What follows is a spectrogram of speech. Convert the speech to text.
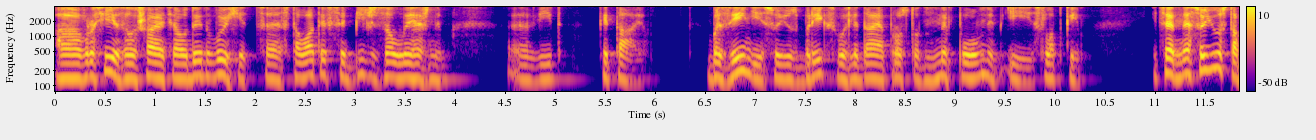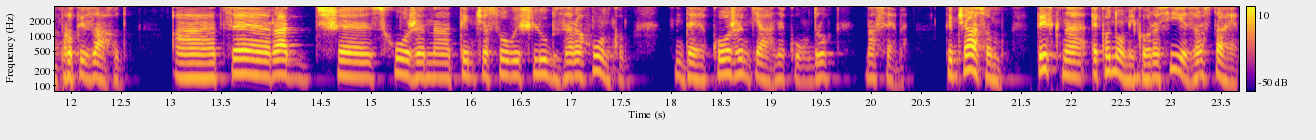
в Росії залишається один вихід це ставати все більш залежним е, від Китаю. Без Індії союз БРІКС виглядає просто неповним і слабким. І це не союз там проти Заходу, а це радше схоже на тимчасовий шлюб за рахунком, де кожен тягне ковдру на себе. Тим часом тиск на економіку Росії зростає.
